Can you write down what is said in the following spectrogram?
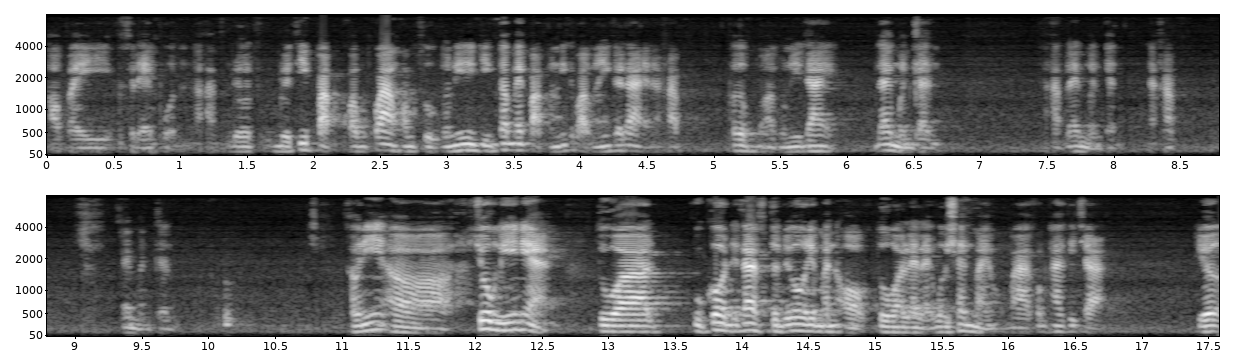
เอาไปแสดงผลนะครับ โดยโดยที่ปรับความกว้างความสูงตรงนี้จริงๆถ้าไม่ปรับตรงนี้ก็ปรับตรงนี้ก็ได้นะครับ เพิ่มมาตรงนี้ได้ได้เหมือนกันนะครับ ได้เหมือนกันนะครับ ได้เหมือนกัน คราวนี้เอ่อช่วงนี้เนี่ย ตัว Google Data Studio เนี่ยมันออกตัวหลาย ๆ เวอร์ชันใหม่ออกมาค่อนข้างที่จะเยอะ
